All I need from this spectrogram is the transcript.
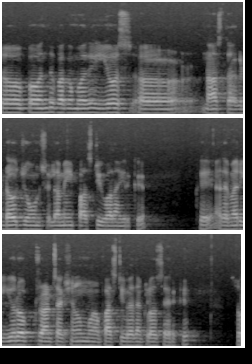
ஸோ இப்போ வந்து பார்க்கும்போது யூஎஸ் நாஸ்தாக் டவ் ஜோன்ஸ் எல்லாமே பாசிட்டிவாக தான் இருக்குது ஓகே அதே மாதிரி யூரோப் டிரான்சாக்ஷனும் பாசிட்டிவாக தான் க்ளோஸ் ஆகிருக்கு ஸோ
